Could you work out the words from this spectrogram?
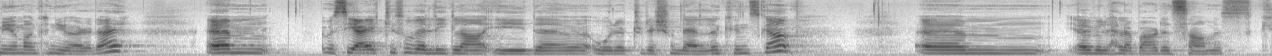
Mye man kan gjøre der. Um, jeg er ikke så veldig glad i det ordet tradisjonelle kunnskap. Um, jeg vil heller bare ha den samisk,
